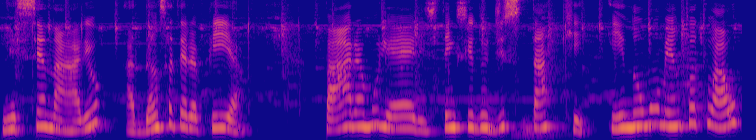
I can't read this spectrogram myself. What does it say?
Nesse cenário, a dança-terapia para mulheres tem sido destaque e no momento atual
